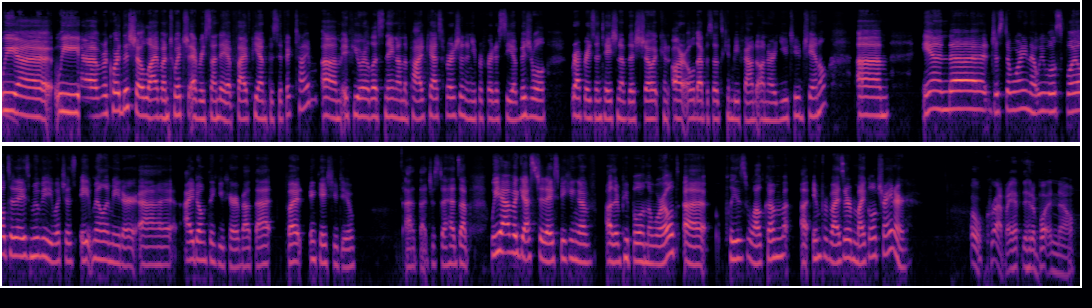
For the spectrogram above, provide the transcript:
we uh we uh record this show live on twitch every sunday at 5 p.m pacific time um if you are listening on the podcast version and you prefer to see a visual representation of this show it can our old episodes can be found on our youtube channel um and uh just a warning that we will spoil today's movie which is 8 millimeter uh i don't think you care about that but in case you do add that just a heads up we have a guest today speaking of other people in the world uh please welcome uh, improviser michael trainer Oh crap! I have to hit a button now.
